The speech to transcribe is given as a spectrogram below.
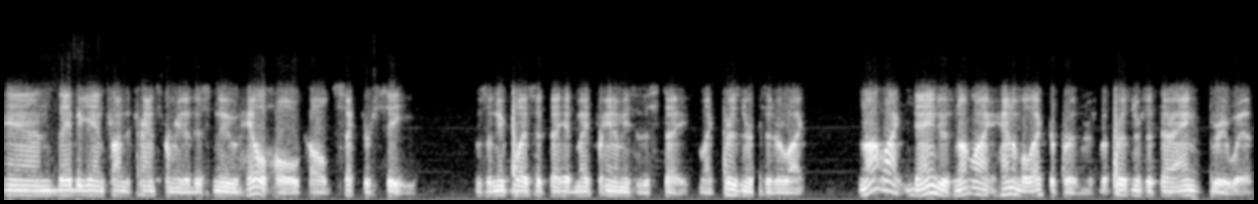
and they began trying to transfer me to this new hellhole called Sector C. It was a new place that they had made for enemies of the state, like prisoners that are like not like dangerous, not like Hannibal Lecter prisoners, but prisoners that they're angry with.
